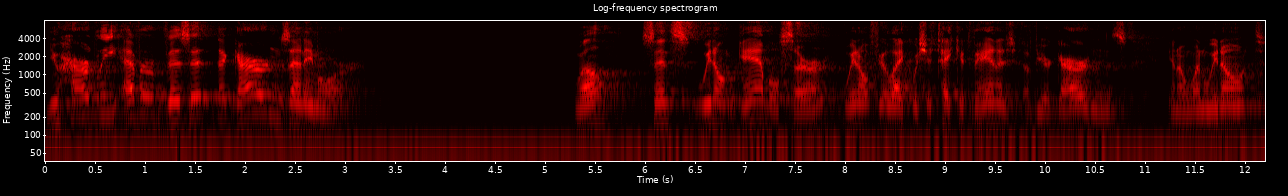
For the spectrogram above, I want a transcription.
You hardly ever visit the gardens anymore. Well, since we don't gamble, sir, we don't feel like we should take advantage of your gardens, you know, when we don't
